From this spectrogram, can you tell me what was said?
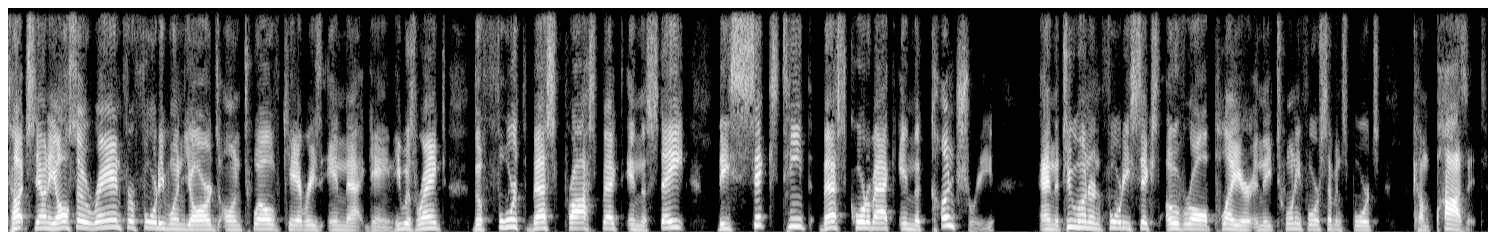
touchdown. He also ran for 41 yards on 12 carries in that game. He was ranked the fourth best prospect in the state, the 16th best quarterback in the country, and the 246th overall player in the 24 7 sports composite.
